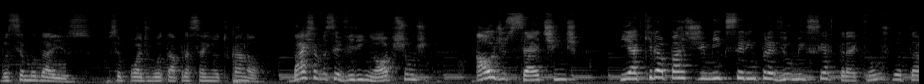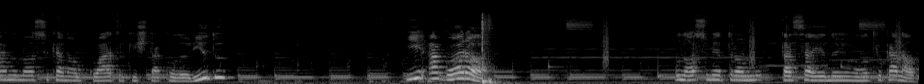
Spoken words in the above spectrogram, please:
você mudar isso? Você pode botar para sair em outro canal. Basta você vir em Options, Audio Settings e aqui na parte de Mixer em Preview Mixer Track. Vamos botar no nosso canal 4 que está colorido. E agora, ó, o nosso metrônomo está saindo em um outro canal.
